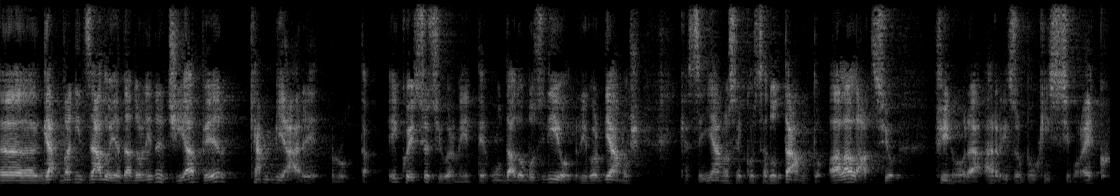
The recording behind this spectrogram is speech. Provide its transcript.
eh, galvanizzato, gli ha dato l'energia per cambiare rotta. E questo è sicuramente un dato positivo. Ricordiamoci, Castellanos è costato tanto alla Lazio, finora ha reso pochissimo. Ecco,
